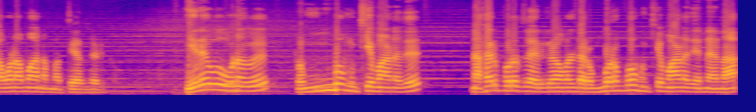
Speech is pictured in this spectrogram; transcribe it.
கவனமாக நம்ம தேர்ந்தெடுக்கணும். இரவு உணவு ரொம்ப முக்கியமானது. நகர்ப்புறத்தில் இருக்கிறவங்கள்ட்ட ரொம்ப ரொம்ப முக்கியமானது என்னென்னா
